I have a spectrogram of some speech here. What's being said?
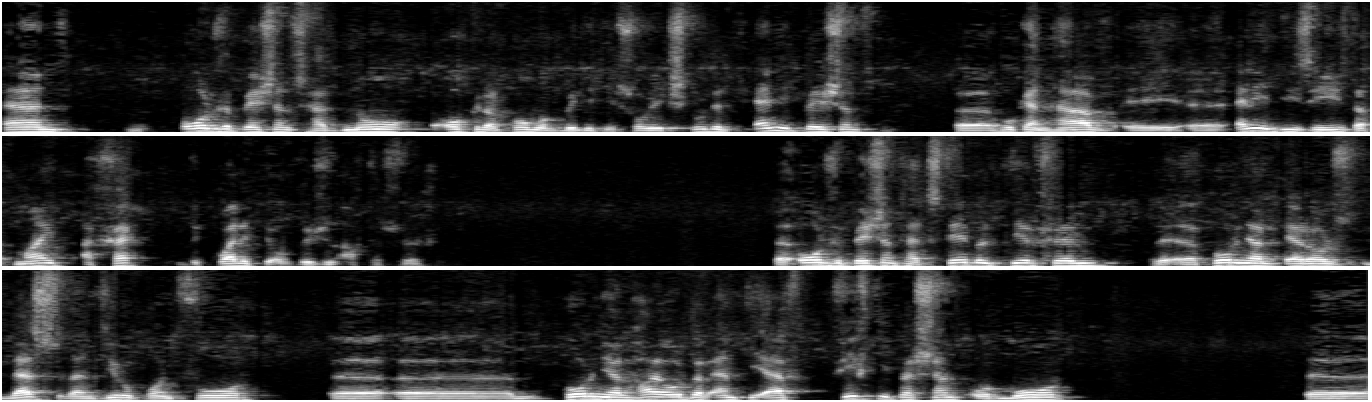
and all the patients had no ocular comorbidity. So we excluded any patient uh, who can have a, uh, any disease that might affect the quality of vision after surgery. Uh, all the patients had stable tear film, uh, corneal errors less than 0.4, uh, um, corneal high order MTF 50% or more, uh,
